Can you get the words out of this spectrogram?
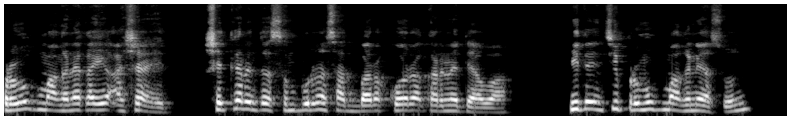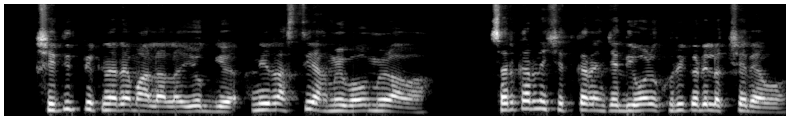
प्रमुख मागण्या काही अशा आहेत. शेतकऱ्यांचा संपूर्ण सातबारा कोरा करण्यात यावा. ही त्यांची प्रमुख मागणी असून शेतीत पिकणाऱ्या मालाला योग्य आणि राष्ट्रीय हमीभाव मिळावा. सरकारने शेतकऱ्यांच्या दिवाळखोरीकडे लक्ष द्यावं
